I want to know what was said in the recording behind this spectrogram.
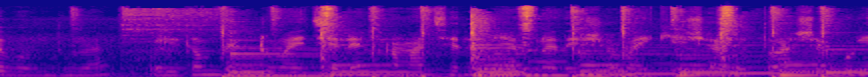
বন্ধুরা welcome back to my channel আমার চ্যানেলে আপনাদের সবাইকে স্বাগত। আশা করি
